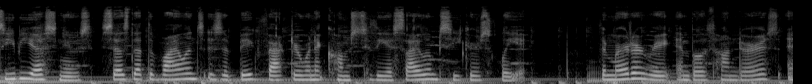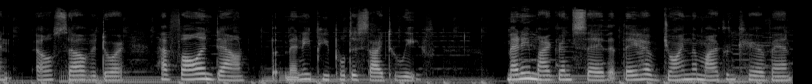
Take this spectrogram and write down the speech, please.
CBS News says that the violence is a big factor when it comes to the asylum seekers fleeing. The murder rate in both Honduras and El Salvador have fallen down, but many people decide to leave. Many migrants say that they have joined the migrant caravan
